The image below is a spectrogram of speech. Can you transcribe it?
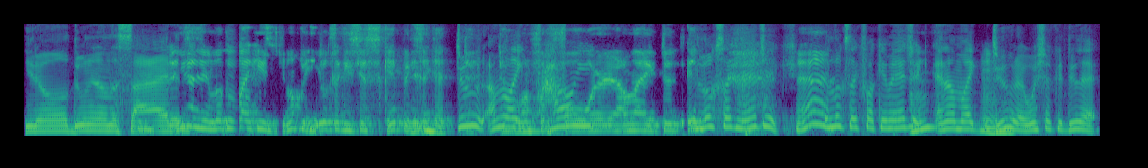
you know, doing it on the side. he doesn't even look like he's jumping. He looks like he's just skipping. He's like, a, Dude, I'm like, one foot how you- forward. I'm like, dude, it looks like magic. Yeah. It looks like fucking magic. Mm-hmm. And I'm like, mm-hmm. dude, I wish I could do that.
